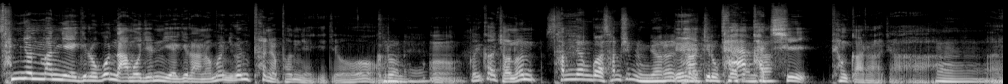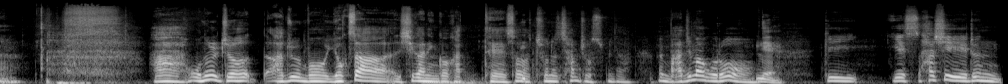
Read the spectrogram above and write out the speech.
3년만 얘기를 하고 나머지는 얘기를 안 하면 이건 편협한 얘기죠. 그러네. 어, 그러니까 저는 3년과 36년을 예, 다 기록해야 다 된다. 같이 평가를 하자. 음. 아, 오늘 저 아주 뭐 역사 시간인 것 같아서 저는 참 좋습니다. 마지막으로 네. 이 이게 사실은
